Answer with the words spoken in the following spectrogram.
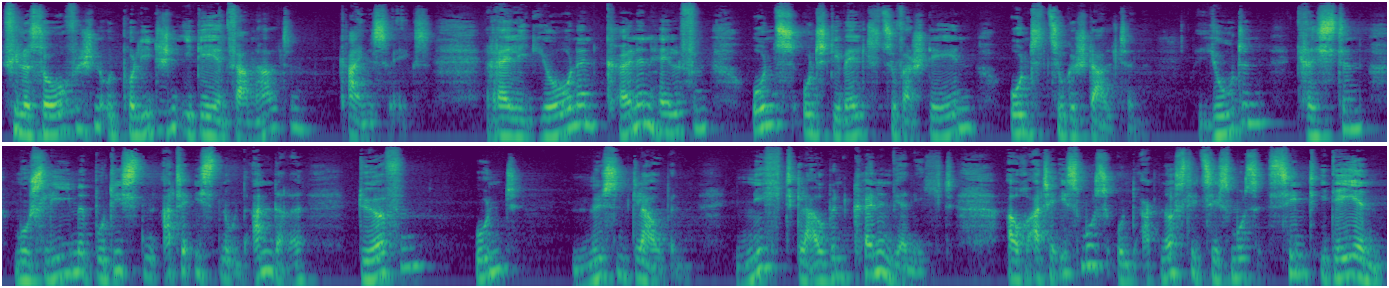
philosophischen und politischen Ideen fernhalten? Keineswegs. Religionen können helfen, uns und die Welt zu verstehen und zu gestalten. Juden, Christen, Muslime, Buddhisten, Atheisten und andere dürfen und müssen glauben. Nicht glauben können wir nicht. Auch Atheismus und Agnostizismus sind Ideen,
